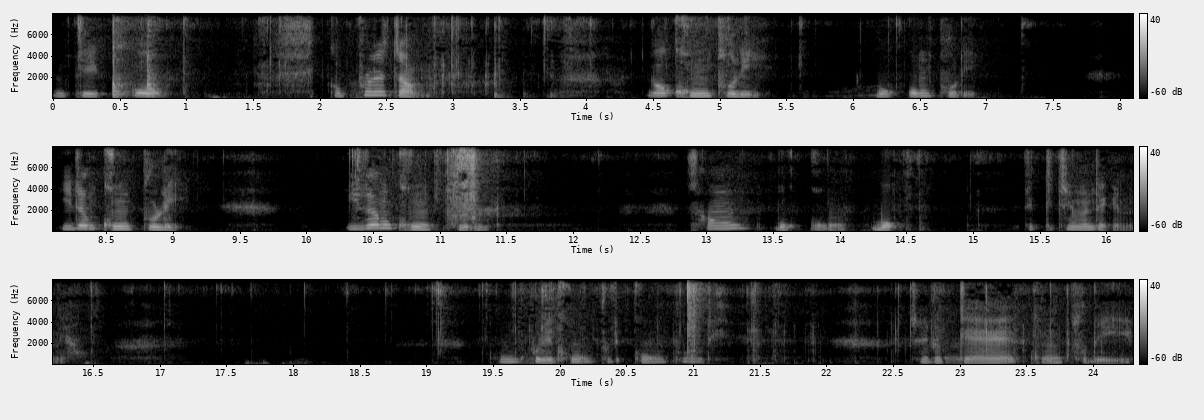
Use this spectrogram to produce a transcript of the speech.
이렇게 있고 이거 풀점 이거 공풀이 목공풀이 이름 공풀이 이름 공풀 성 목공 목 이렇게 치면 되겠네요. 공풀이, 공풀이, 공풀이. 자, 이렇게 공풀이.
